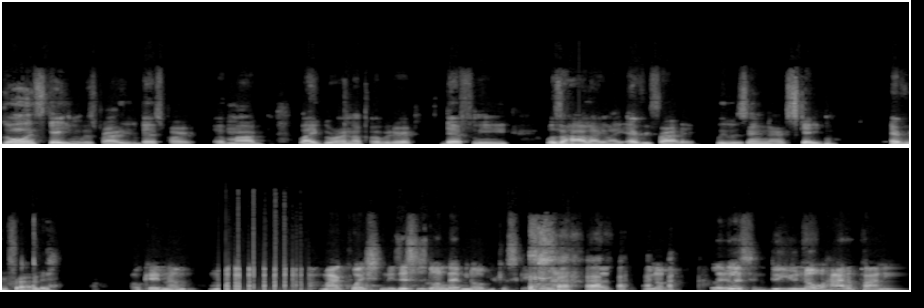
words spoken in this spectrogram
going skating was probably the best part of my life growing up over there. Definitely was a highlight. Like every Friday, we was in there skating every Friday. Okay, now my, my question is: This is going to let me know if you can skate or not. uh, you know, listen. Do you know how to potty?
